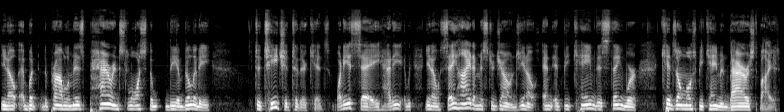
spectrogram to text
You know, but the problem is parents lost the, the ability to teach it to their kids. What do you say? How do you, you know, say hi to Mr. Jones, you know, and it became this thing where kids almost became embarrassed by it.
